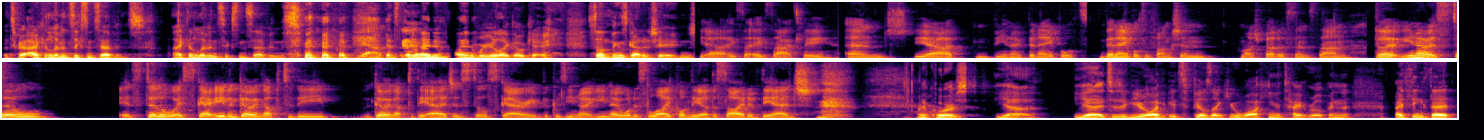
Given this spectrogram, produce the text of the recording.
That's great. I can live in six and sevens. I can live in six and sevens. yeah. it's the nine and ten where you're like, okay, something's got to change. Yeah, exa- exactly. And yeah, I've you know been able to, been able to function much better since then. But you know, it's still it's still always scary. Even going up to the going up to the edge is still scary because you know you know what it's like on the other side of the edge. of course, yeah, yeah. It's like you're like it feels like you're walking a tightrope, and I think that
